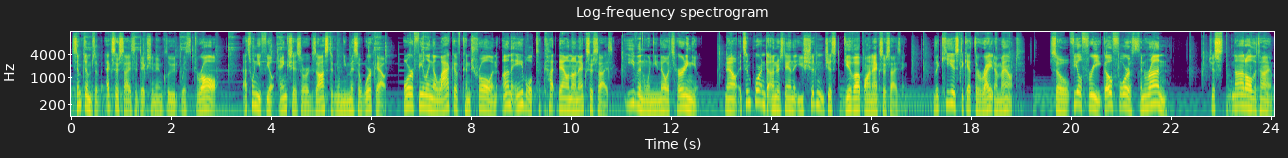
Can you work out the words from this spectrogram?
Symptoms of exercise addiction include withdrawal. That's when you feel anxious or exhausted when you miss a workout, or feeling a lack of control and unable to cut down on exercise, even when you know it's hurting you. Now, it's important to understand that you shouldn't just give up on exercising. The key is to get the right amount. So feel free, go forth and run. Just not all the time.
